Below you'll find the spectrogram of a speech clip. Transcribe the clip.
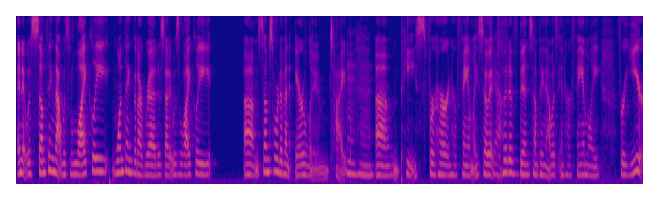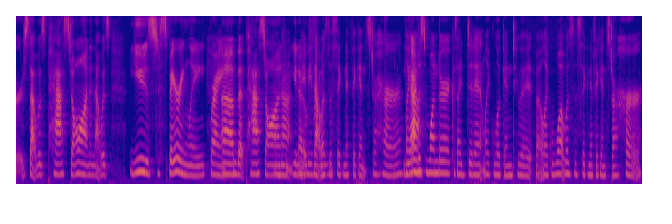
and it was something that was likely one thing that i read is that it was likely um, some sort of an heirloom type um, piece for her and her family. So it Mm-hmm. Yeah. could have been something that was in her family for years that was passed on and that was used sparingly, Right. Um, but passed on. that you know, maybe that was the significance to her. Like Yeah. I just wonder because I didn't like look into it, but like what was the significance to her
